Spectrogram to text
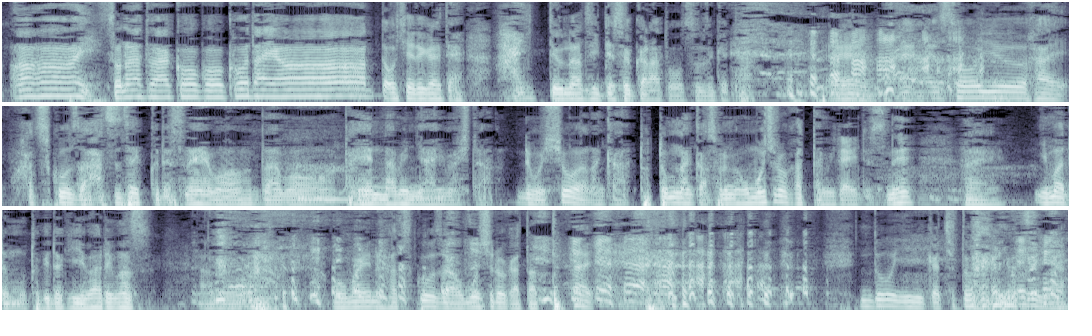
「おいその後はこうこうこうだよ」って教えてくれて「はい」ってうなずいてそれから後を続けた、えー、そういう、はい、初講座初絶句ですね。もうだもう大変な目に遭いました。でも師匠はなんかとってもなんかそれが面白かったみたいですね。はい。今でも時々言われます。あの お前の初講座は面白かったって。はいどういう意味かちょっとわかりませんが、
